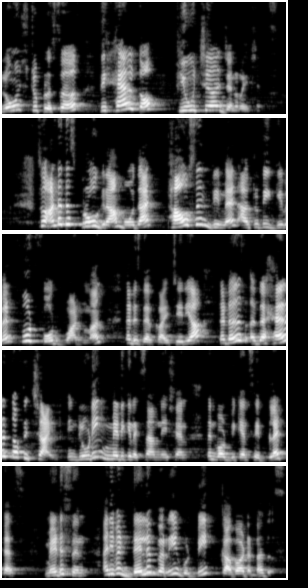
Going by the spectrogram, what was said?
launched to preserve the health of future generations. So under this program, more than 1000 women are to be given food for one month. That is their criteria. That is uh, the health of the child, including medical examination, then what we can say blood tests, medicine, and even delivery would be covered under this.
